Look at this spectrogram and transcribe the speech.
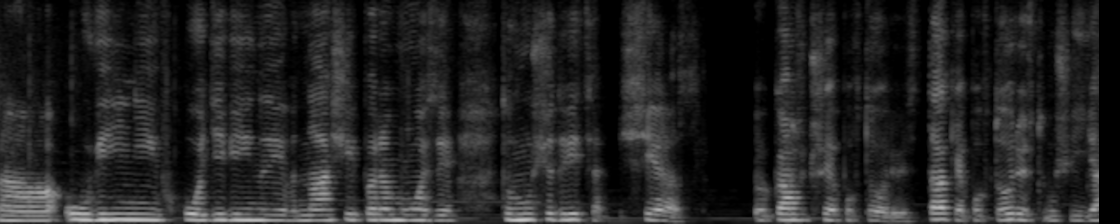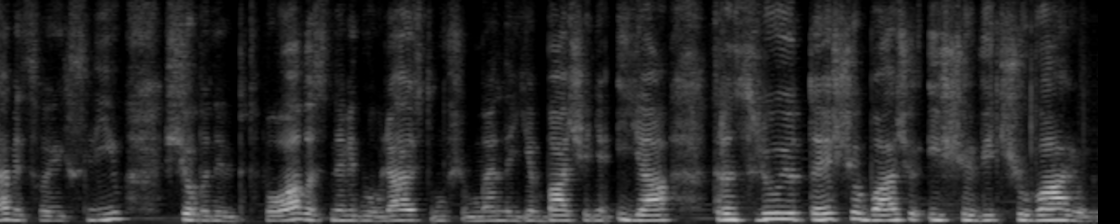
а, у війні, в ході війни, в нашій перемозі. Тому що дивіться ще раз. Е, Кажуть, що я повторююсь. Так, я повторююсь, тому що я від своїх слів, що би не відбувалось, не відмовляюсь, тому що в мене є бачення, і я транслюю те, що бачу і що відчуваю.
